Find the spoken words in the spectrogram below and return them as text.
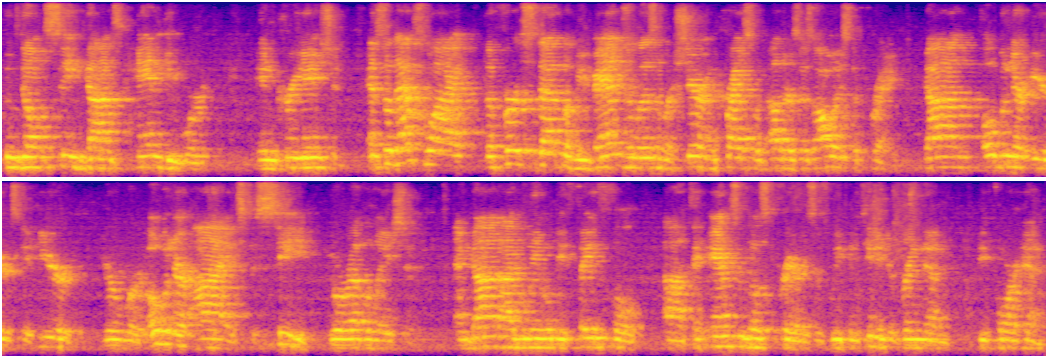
who don't see God's handiwork in creation. And so that's why the first step of evangelism or sharing Christ with others is always to pray. God, open their ears to hear your word, open their eyes to see your revelation. And God, I believe, will be faithful uh, to answer those prayers as we continue to bring them before Him.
